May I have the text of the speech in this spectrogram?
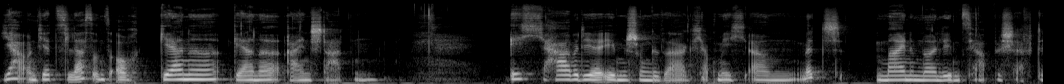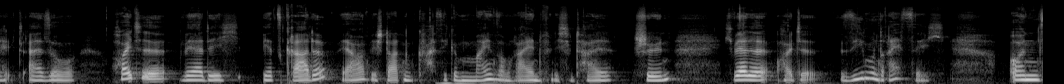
Ja, und jetzt lass uns auch gerne, gerne reinstarten. ich habe dir eben schon gesagt, ich habe mich ähm, mit meinem neuen Lebensjahr beschäftigt. Also heute werde ich jetzt gerade, ja, wir starten quasi gemeinsam rein, finde ich total schön. Ich werde heute 37 und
